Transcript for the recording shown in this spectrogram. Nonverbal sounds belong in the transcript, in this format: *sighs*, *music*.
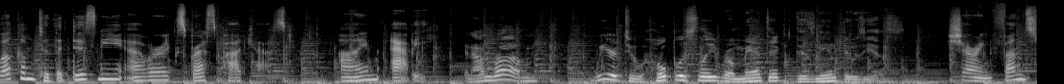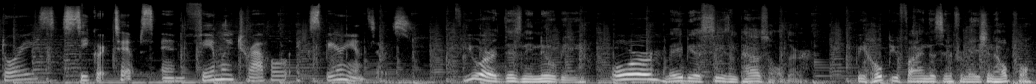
Welcome to the Disney Hour Express podcast. I'm Abbie. And I'm Rob. We are two hopelessly romantic Disney enthusiasts. Sharing fun stories, secret tips, and family travel experiences. If you are a Disney newbie, or maybe a season pass holder, we hope you find this information helpful.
